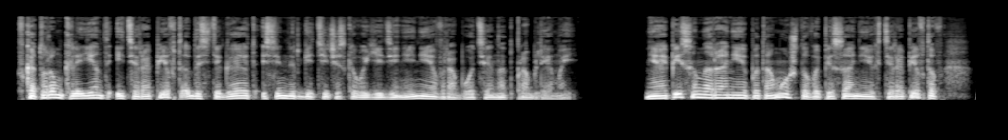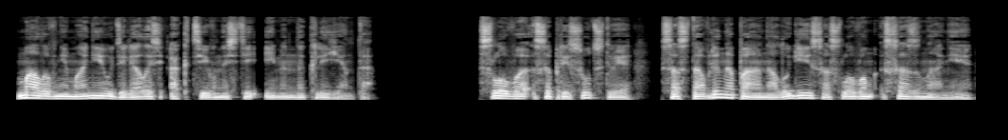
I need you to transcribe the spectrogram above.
в котором клиент и терапевт достигают синергетического единения в работе над проблемой. Не описано ранее потому, что в описаниях терапевтов мало внимания уделялось активности именно клиента. Слово «соприсутствие» составлено по аналогии со словом «сознание»,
